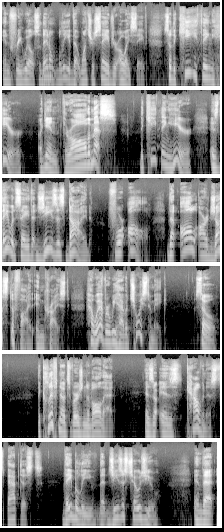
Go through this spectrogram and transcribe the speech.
in free will. So they mm-hmm. don't believe that once you're saved, you're always saved. So the key thing here, again, through all the mess, the key thing here is they would say that Jesus died for all, that all are justified in Christ. However, we have a choice to make. So, the Cliff Notes version of all that is, is Calvinists, Baptists. They believe that Jesus chose you and that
